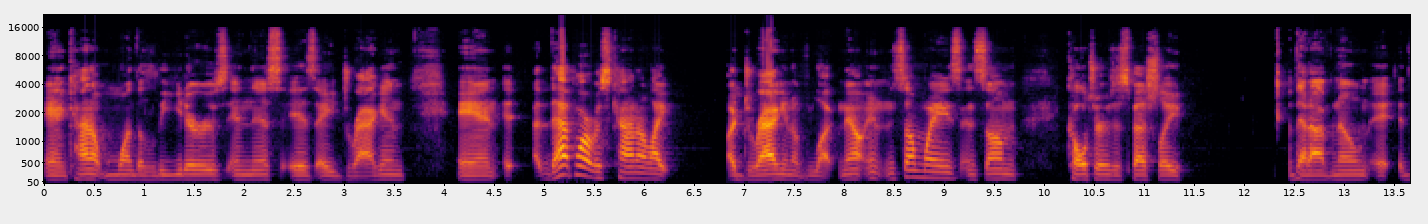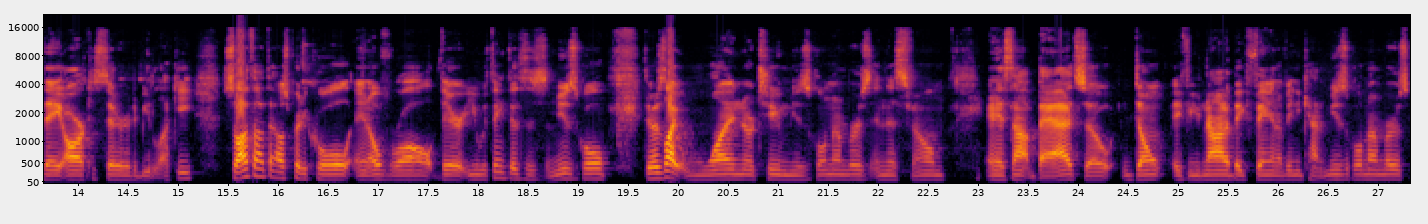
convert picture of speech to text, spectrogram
And kind of one of the leaders in this is a dragon. And it, that part was kind of like a dragon of luck. Now in, in some ways in some cultures especially that I've known, eh, they are considered to be lucky. So I thought that was pretty cool. And overall, there you would think this is a musical. There's like one or two musical numbers in this film, and it's not bad. So don't if you're not a big fan of any kind of musical numbers,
